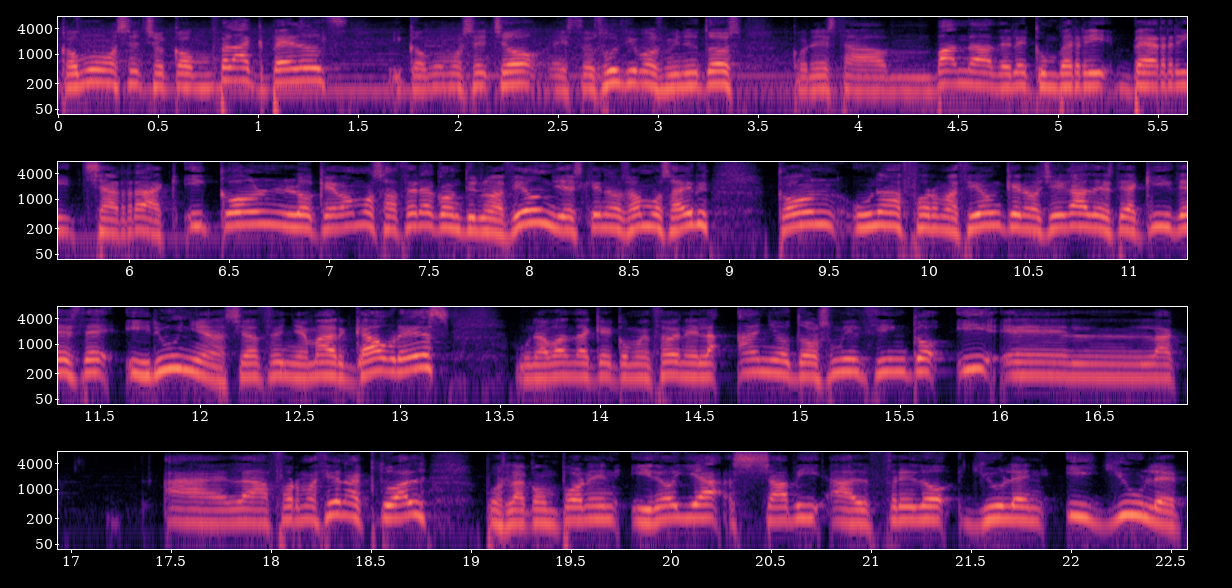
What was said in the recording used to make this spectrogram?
como hemos hecho con Black Belts y como hemos hecho estos últimos minutos con esta banda de Lecumberri Berry Charrac y con lo que vamos a hacer a continuación y es que nos vamos a ir con una formación que nos llega desde aquí, desde Iruña, se hacen llamar Gaures, una banda que comenzó en el año 2005 y en la la formación actual pues la componen Idoya, Xavi, Alfredo, Julen y Yule.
